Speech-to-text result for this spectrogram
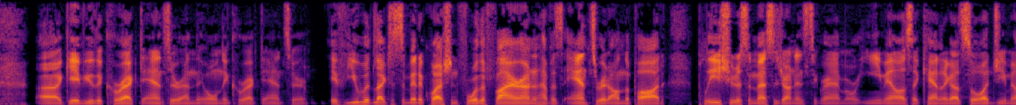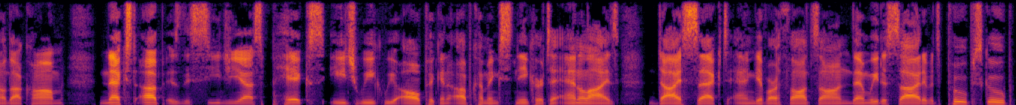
uh, gave you the correct answer and the only correct answer. If you would like to submit a question for the fire round and have us answer it on the pod, please shoot us a message on Instagram or email us at canadagotssoul at gmail.com. Next up is the CGS picks. Each week we all pick an upcoming sneaker to analyze, dissect, and give our thoughts on. Then we decide if it's poop, scoop,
